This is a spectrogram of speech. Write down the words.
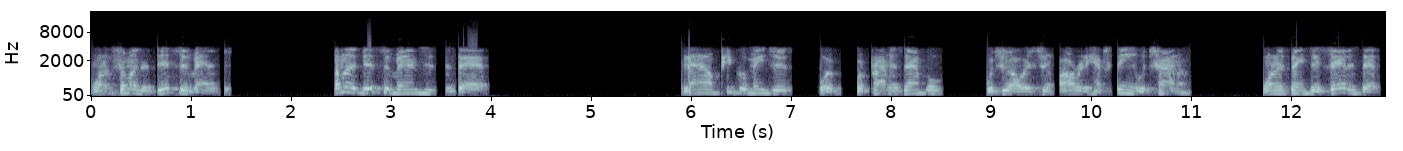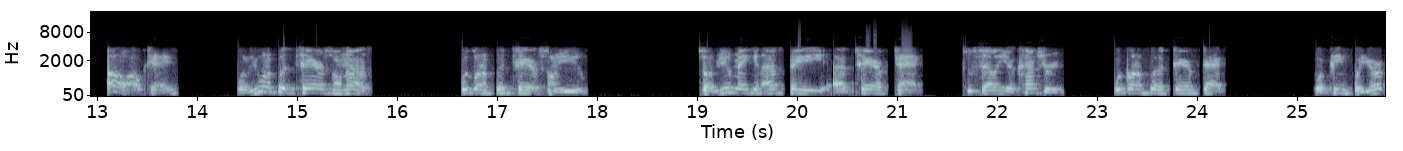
one, some of the disadvantages. Some of the disadvantages is that now people may just, for, for prime example, which you always already have seen with China. One of the things they said is that, oh, okay, well, if you want to put tariffs on us, we're going to put tariffs on you. So if you're making us pay a tariff tax to sell in your country, we're going to put a tariff tax for people for your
